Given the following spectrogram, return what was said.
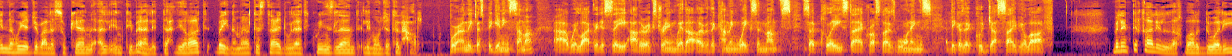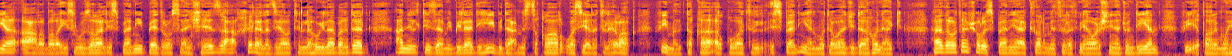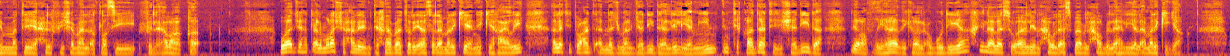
إنه يجب على السكان الانتباه للتحذيرات بينما تستعد ولاية كوينزلاند لموجة الحر. We're only just beginning summer. Uh, we're likely to see other extreme weather over the coming weeks and months, so please stay across those warnings because it could just save your life. بالانتقال للأخبار الدولية أعرب رئيس الوزراء الإسباني بيدرو سانشيز خلال زيارة له إلى بغداد عن التزام بلاده بدعم استقرار وسيادة العراق فيما التقى القوات الإسبانية المتواجدة هناك. هذا وتنشر إسبانيا أكثر من 320 جنديا في إطار مهمة حلف شمال الأطلسي في العراق. واجهت المرشحة لانتخابات الرئاسة الأمريكية نيكي هايلي التي تعد النجمة الجديدة لليمين انتقادات شديدة لرفضها ذكر العبودية خلال سؤال حول أسباب الحرب الأهلية الأمريكية.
